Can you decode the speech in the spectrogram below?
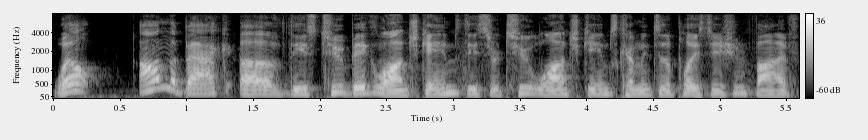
Well, on the back of these two big launch games, these are two launch games coming to the PlayStation 5,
